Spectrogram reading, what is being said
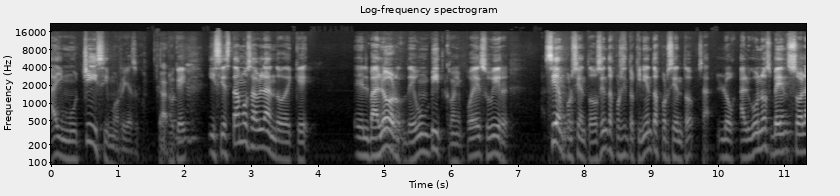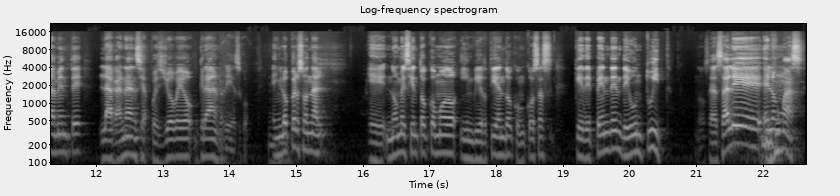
hay muchísimo riesgo. Claro. ¿ok? Y si estamos hablando de que el valor de un Bitcoin puede subir 100%, 200%, 500%, o sea, lo- algunos ven solamente la ganancia, pues yo veo gran riesgo. En lo personal, eh, no me siento cómodo invirtiendo con cosas que dependen de un tweet. ¿no? O sea, sale Elon Musk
